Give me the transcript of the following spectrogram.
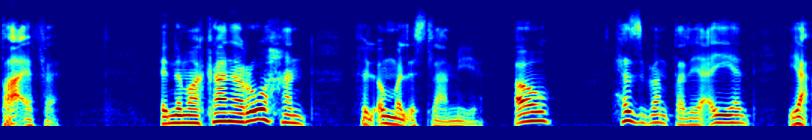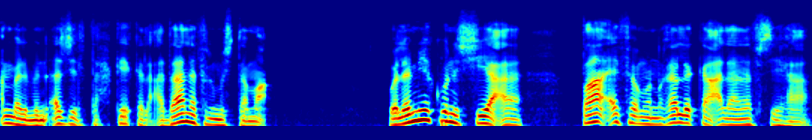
طائفة إنما كان روحا في الأمة الإسلامية أو حزبا طليعيا يعمل من أجل تحقيق العدالة في المجتمع ولم يكن الشيعة طائفة منغلقة على نفسها.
